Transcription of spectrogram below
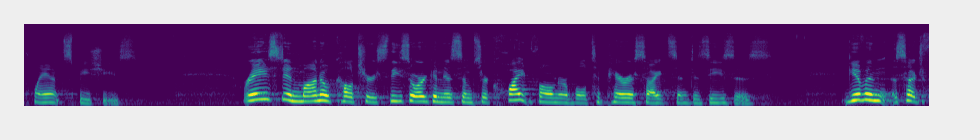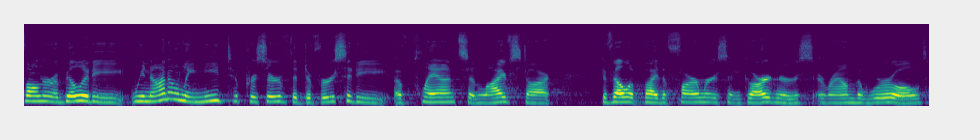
plant species. Raised in monocultures, these organisms are quite vulnerable to parasites and diseases. Given such vulnerability, we not only need to preserve the diversity of plants and livestock developed by the farmers and gardeners around the world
